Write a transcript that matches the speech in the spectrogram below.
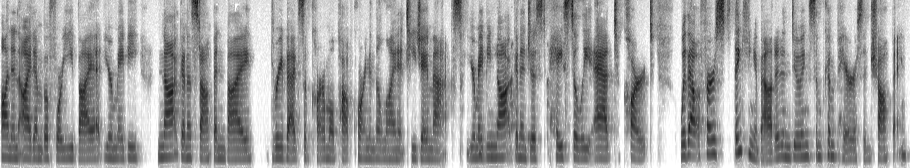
on an item before you buy it. You're maybe not going to stop and buy three bags of caramel popcorn in the line at TJ Maxx. You're maybe not going to just hastily add to cart without first thinking about it and doing some comparison shopping.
